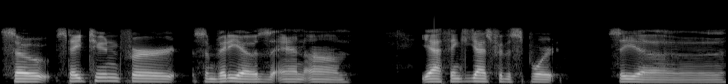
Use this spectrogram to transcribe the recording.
so stay tuned for some videos and um, yeah, thank you guys for the support. See ya.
